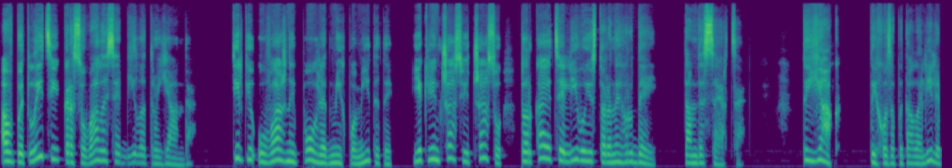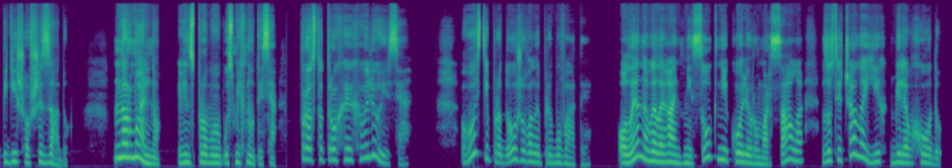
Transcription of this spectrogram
а в петлиці красувалася біла троянда. Тільки уважний погляд міг помітити, як він час від часу торкається лівої сторони грудей, там, де серце. Ти як? тихо запитала Ліля, підійшовши ззаду. Нормально, він спробував усміхнутися. Просто трохи хвилююся. Гості продовжували прибувати. Олена в елегантній сукні кольору марсала зустрічала їх біля входу.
